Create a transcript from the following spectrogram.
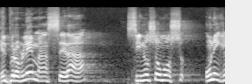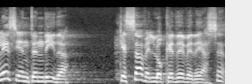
El problema será si no somos una iglesia entendida que sabe lo que debe de hacer.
